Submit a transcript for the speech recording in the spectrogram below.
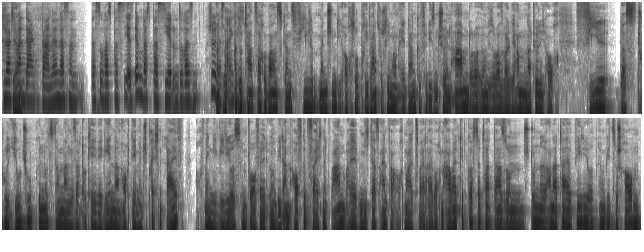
Die Leute waren haben, dankbar, ne? dass, dass sowas passiert, irgendwas passiert und sowas Schönes also, eigentlich. Also Tatsache waren es ganz viele Menschen, die auch so privat geschrieben haben, ey, danke für diesen schönen Abend oder irgendwie sowas, weil wir haben natürlich auch viel das Tool YouTube genutzt, haben dann gesagt, okay, wir gehen dann auch dementsprechend live auch wenn die Videos im Vorfeld irgendwie dann aufgezeichnet waren, weil mich das einfach auch mal zwei, drei Wochen Arbeit gekostet hat, da so eine Stunde, anderthalb Video irgendwie zu schrauben.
